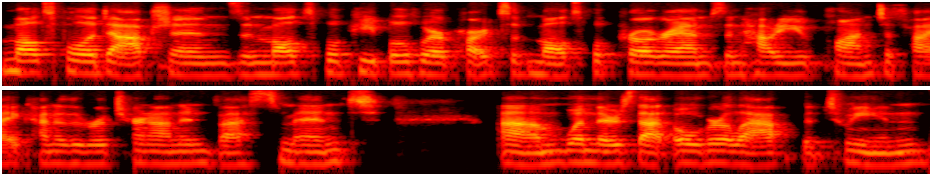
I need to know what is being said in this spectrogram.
multiple adoptions and multiple people who are parts of multiple programs and how do you quantify kind of the return on investment um, when there's that overlap between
